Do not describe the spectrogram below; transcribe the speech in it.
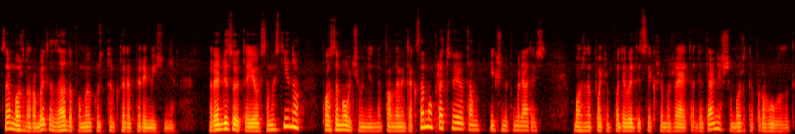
Це можна робити за допомогою конструктора переміщення. Реалізуйте його самостійно, по замовчуванню, напевно, він так само працює, там, якщо не помилятись. Можна потім подивитися, якщо бажаєте детальніше, можете прогуглити.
